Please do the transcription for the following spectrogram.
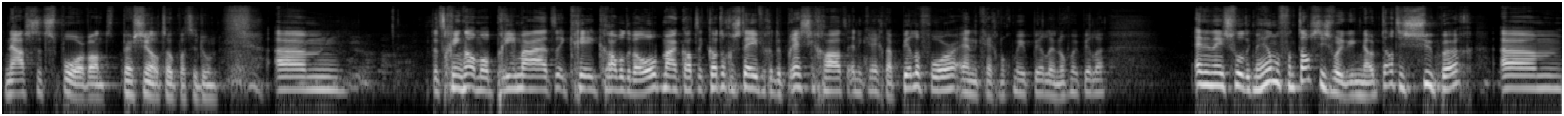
Naast het spoor, want personeel had ook wat te doen. Ehm, dat ging allemaal prima. Ik, ik krabbelde wel op, maar ik had, ik had toch een stevige depressie gehad. En ik kreeg daar pillen voor. En ik kreeg nog meer pillen en nog meer pillen. En ineens voelde ik me helemaal fantastisch worden. Ik denk, nou, dat is super. Ehm,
